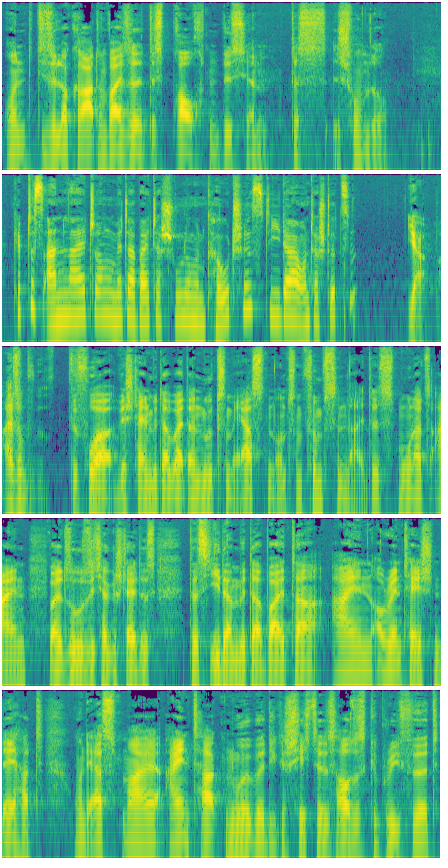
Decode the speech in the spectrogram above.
Und diese lockere Art und Weise, das braucht ein bisschen. Das ist schon so. Gibt es Anleitungen, Mitarbeiterschulungen, Coaches, die da unterstützen? Ja, also bevor wir stellen Mitarbeiter nur zum ersten und zum 15. des Monats ein, weil so sichergestellt ist, dass jeder Mitarbeiter ein Orientation Day hat und erstmal einen Tag nur über die Geschichte des Hauses gebrieft wird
